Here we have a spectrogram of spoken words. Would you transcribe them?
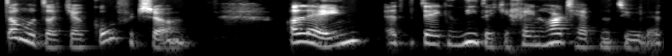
dan wordt dat jouw comfortzone. Alleen, het betekent niet dat je geen hart hebt natuurlijk.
